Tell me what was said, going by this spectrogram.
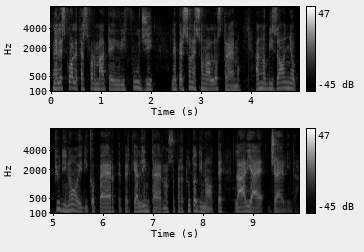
Nelle scuole trasformate in rifugi le persone sono allo stremo, hanno bisogno più di noi di coperte perché all'interno, soprattutto di notte, l'aria è gelida.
